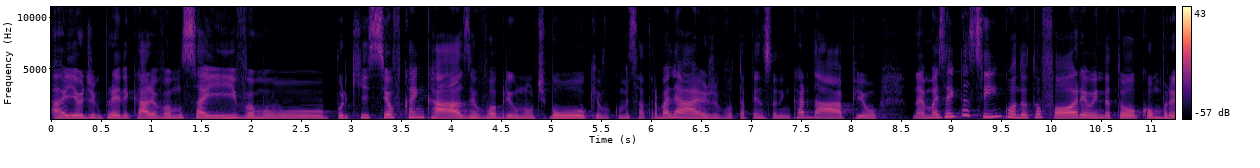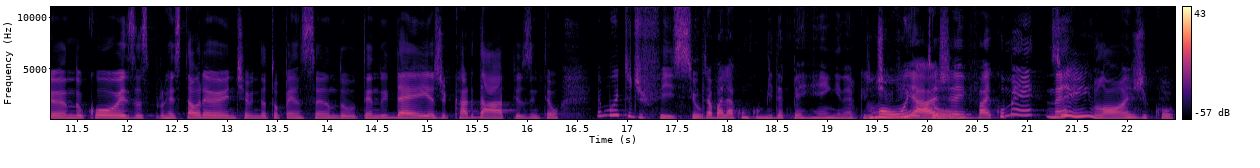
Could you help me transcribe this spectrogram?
Aí eu digo pra ele, cara, vamos sair, vamos. Porque se eu ficar em casa, eu vou abrir um notebook, eu vou começar a trabalhar, eu já vou estar tá pensando em cardápio, né? Mas ainda assim, quando eu tô fora, eu ainda tô comprando coisas pro restaurante, eu ainda tô pensando, tendo ideias de cardápios. Então, é muito difícil. E trabalhar com comida é perrengue, né? Porque a gente muito. viaja e vai comer, né? Sim, lógico.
